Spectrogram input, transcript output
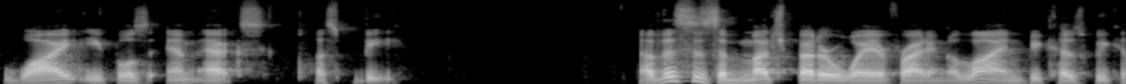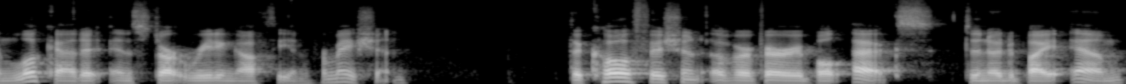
y equals mx plus b. Now this is a much better way of writing a line because we can look at it and start reading off the information. The coefficient of our variable x, denoted by m,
